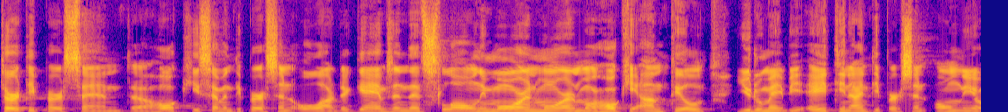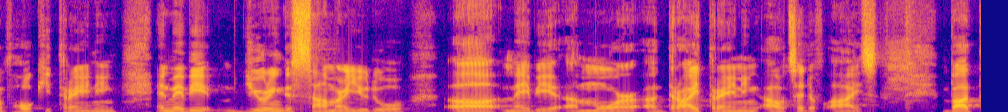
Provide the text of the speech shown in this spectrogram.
30% uh, hockey 70% all other games and then slowly more and more and more hockey until you do maybe 80 90% only of hockey training. And maybe during the summer you do uh, maybe a more uh, dry training outside of ice. But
